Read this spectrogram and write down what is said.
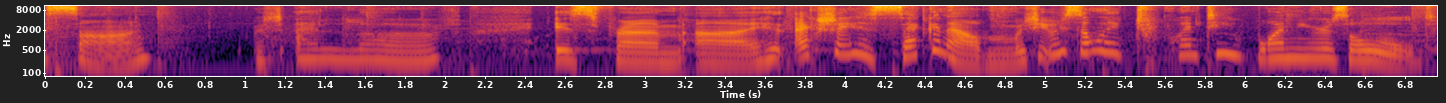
This song, which I love, is from uh, his, actually his second album, which he was only 21 years old.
